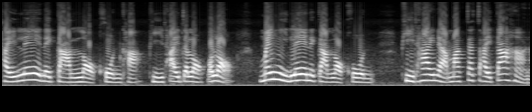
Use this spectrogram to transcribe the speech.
ใช้เล่ในการหลอกคนค่ะ ผีไทยจะหลอกก็หลอก ไม่มีเล่ในการหลอกคนผีไทยเนี่ยมักจะใจกล้าหาญ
